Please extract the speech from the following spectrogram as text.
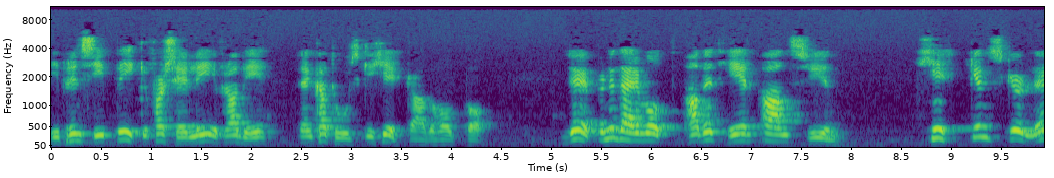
I prinsippet ikke forskjellig fra det den katolske kirke hadde holdt på. Døperne derimot hadde et helt annet syn. Kirken skulle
